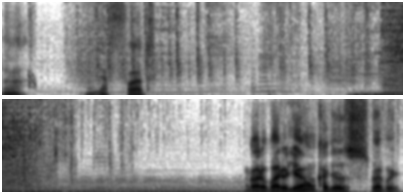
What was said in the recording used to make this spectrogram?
Hum. Olha foda. Agora o barulhão, cadê os bagulho?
